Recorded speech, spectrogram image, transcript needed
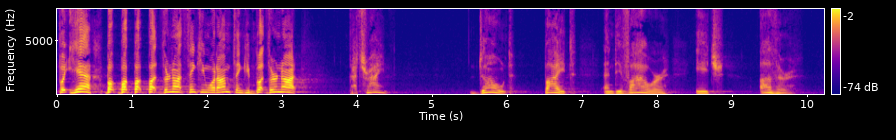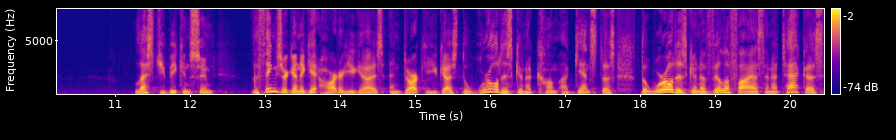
But yeah, but, but, but, but they're not thinking what I'm thinking, but they're not. That's right. Don't bite and devour each other, lest you be consumed the things are going to get harder, you guys, and darker, you guys. The world is going to come against us. The world is going to vilify us and attack us.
